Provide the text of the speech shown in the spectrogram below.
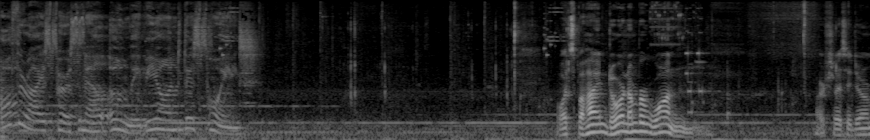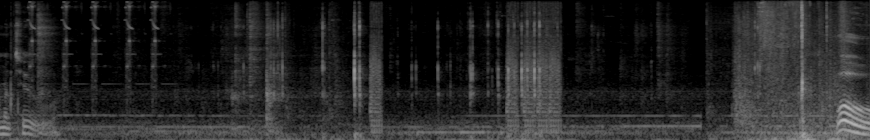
Authorized personnel only beyond this point. What's behind door number one? Or should I say door number two? Whoa!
